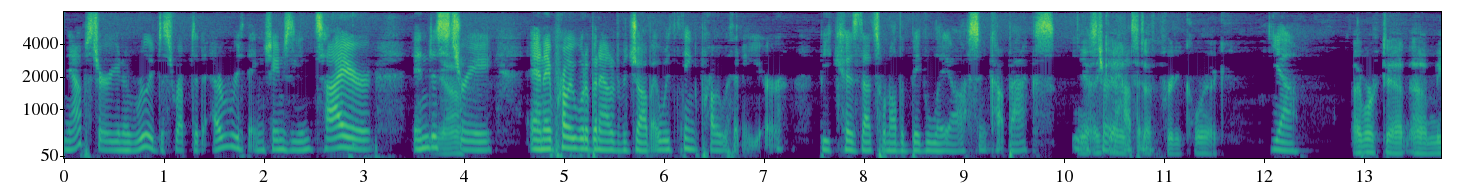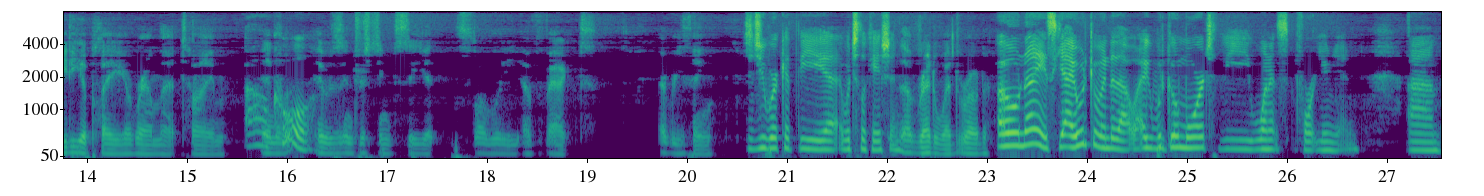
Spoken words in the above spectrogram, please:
Napster, you know, really disrupted everything, changed the entire industry, and I probably would have been out of a job. I would think probably within a year because that's when all the big layoffs and cutbacks Yeah, started happening. stuff pretty quick. Yeah. I worked at uh, Media Play around that time. Oh, and cool. It was interesting to see it slowly affect everything. Did you work at the uh, which location? The Redwood Road. Oh, nice. Yeah, I would go into that. one. I would go more to the one at Fort Union um,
